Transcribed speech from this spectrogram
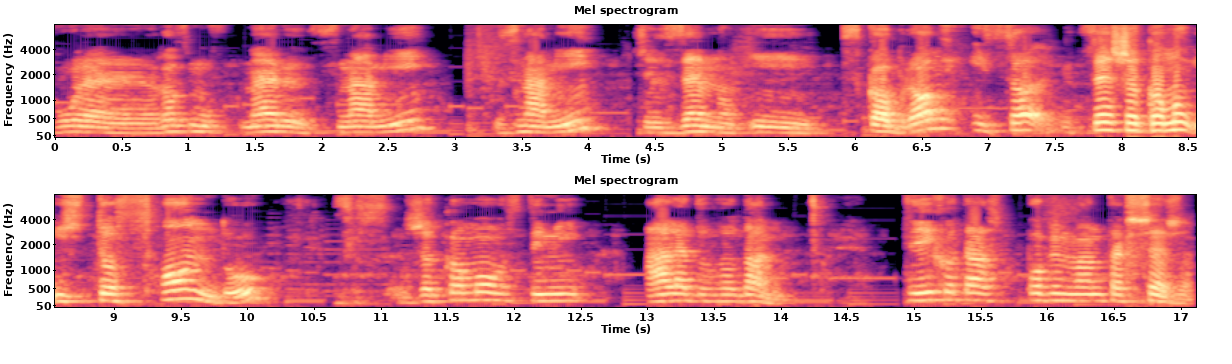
w ogóle rozmów Mary z nami, z nami, czyli ze mną i z Kobrą i co, chce rzekomo iść do sądu z, rzekomo z tymi ale dowodami. Tylko teraz powiem wam tak szczerze,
